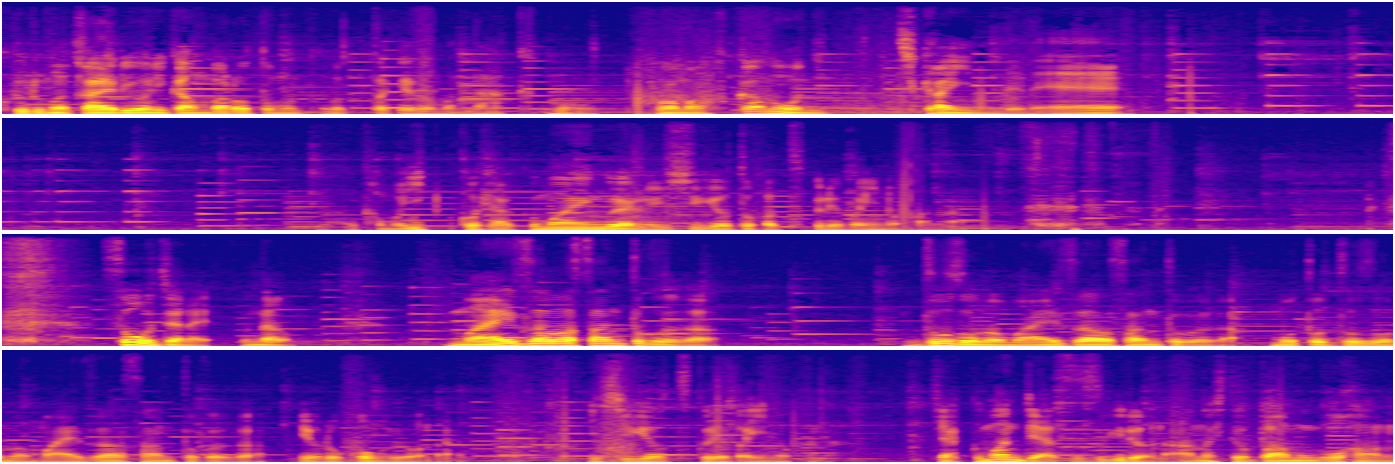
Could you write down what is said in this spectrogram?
車買えるように頑張ろうと思ったけどもなくもうまあ不可能に近いんでね。なんかもう1個100万円ぐらいの石行とか作ればいいのかな。そうじゃない。なんか前澤さんとかが ZOZO の前澤さんとかが元 ZOZO の前澤さんとかが喜ぶような石行作ればいいのかな。100万じゃ安すぎるよな。あの人晩ご飯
